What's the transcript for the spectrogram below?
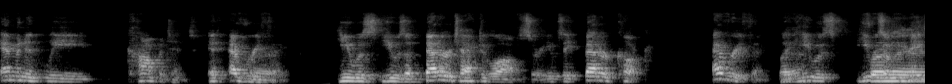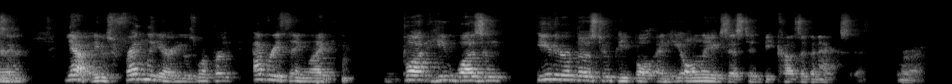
eminently competent at everything. He was he was a better tactical officer. He was a better cook. Everything like Yeah. he was he was amazing. Yeah, he was friendlier. He was more per- everything like, but he wasn't either of those two people, and he only existed because of an accident. Right.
